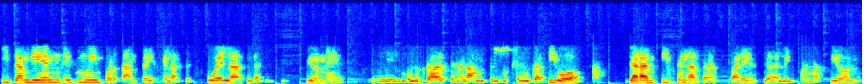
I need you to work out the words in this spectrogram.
Y también es muy importante que las escuelas y las instituciones eh, involucradas en el ámbito educativo garanticen la transparencia de la información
